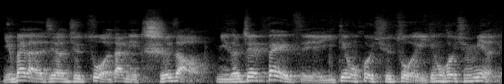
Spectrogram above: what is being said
你未来的阶段去做，但你迟早，你的这辈子也一定会去做，一定会去面临。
